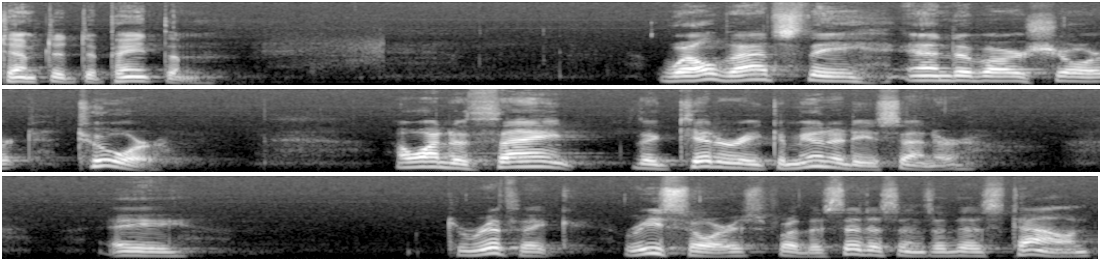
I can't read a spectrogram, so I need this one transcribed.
tempted to paint them. Well, that's the end of our short tour. I want to thank the Kittery Community Center, a terrific resource for the citizens of this town,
